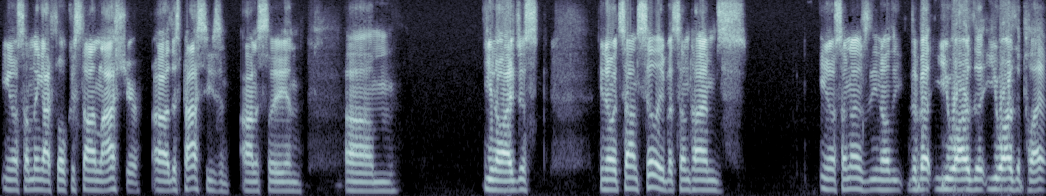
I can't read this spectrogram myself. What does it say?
you know, something I focused on last year, uh, this past season, honestly. And, um, you know, I just, you know, it sounds silly, but sometimes, you know, sometimes, you know, the, the you are the, you are the play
